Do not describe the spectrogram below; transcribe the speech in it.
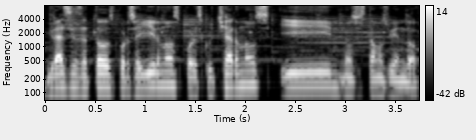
Gracias a todos por seguirnos, por escucharnos y nos estamos viendo.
